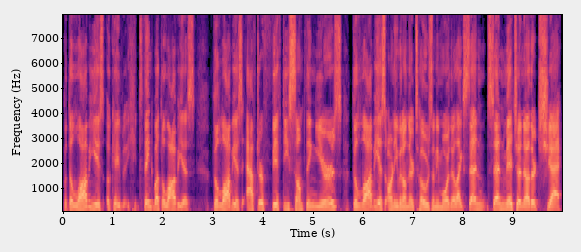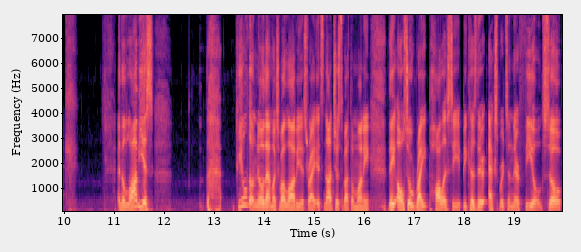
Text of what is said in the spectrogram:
But the lobbyists, okay, think about the lobbyists. The lobbyists, after 50 something years, the lobbyists aren't even on their toes anymore. They're like, send, send Mitch another check. And the lobbyists, people don't know that much about lobbyists, right? It's not just about the money. They also write policy because they're experts in their field. So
